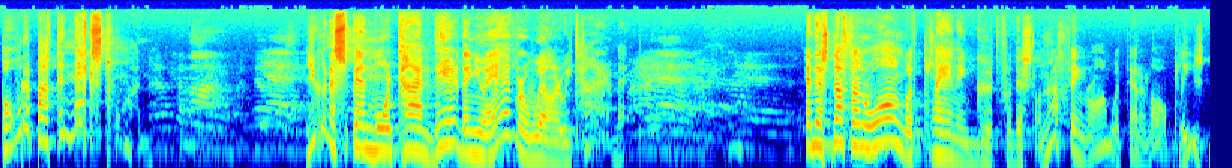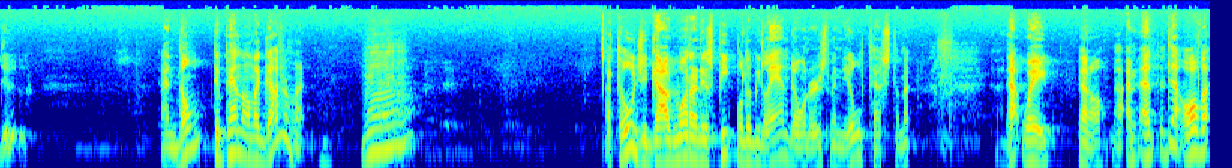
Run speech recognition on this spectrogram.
but what about the next one? You're going to spend more time there than you ever will in retirement. And there's nothing wrong with planning good for this. Nothing wrong with that at all. Please do. And don't depend on the government. Mm-hmm. I told you God wanted his people to be landowners in the Old Testament. That way, you know, all the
